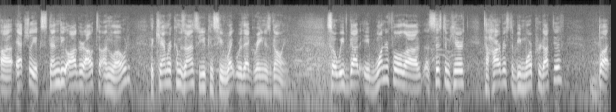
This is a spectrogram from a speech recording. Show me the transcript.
uh, actually extend the auger out to unload, the camera comes on so you can see right where that grain is going. So we've got a wonderful uh, system here to harvest and be more productive, but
